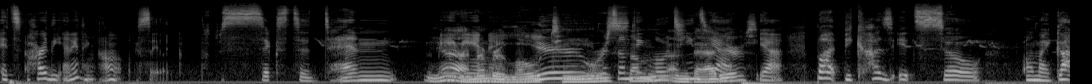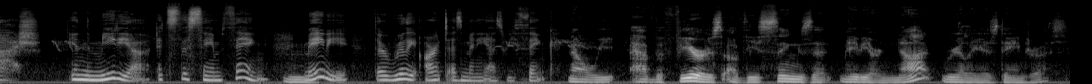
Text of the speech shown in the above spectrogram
it's hardly anything. I don't know, say like six to ten Yeah, I remember low year or something. some low teens, yeah, years. yeah. But because it's so, oh my gosh, in the media, it's the same thing. Mm. Maybe there really aren't as many as we think. Now we have the fears of these things that maybe are not really as dangerous.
